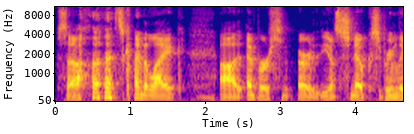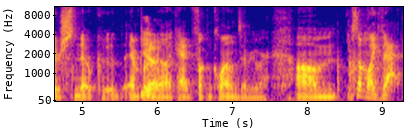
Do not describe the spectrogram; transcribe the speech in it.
So it's kind of like uh, Emperor Sn- or you know Snoke, Supreme Leader Snoke, the Emperor Yeah. like had fucking clones everywhere, um, something like that.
